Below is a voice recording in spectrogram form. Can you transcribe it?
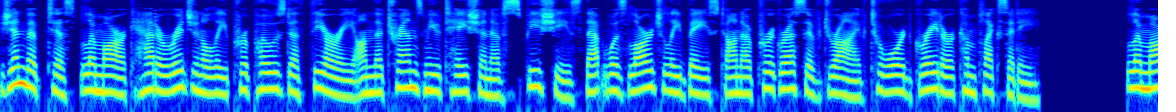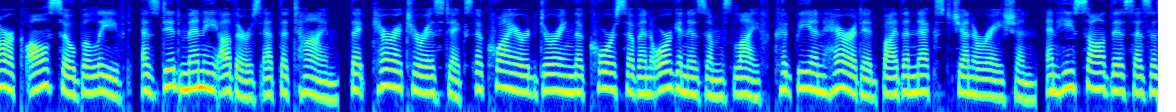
Jean-Baptiste Lamarck had originally proposed a theory on the transmutation of species that was largely based on a progressive drive toward greater complexity. Lamarck also believed, as did many others at the time, that characteristics acquired during the course of an organism's life could be inherited by the next generation, and he saw this as a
